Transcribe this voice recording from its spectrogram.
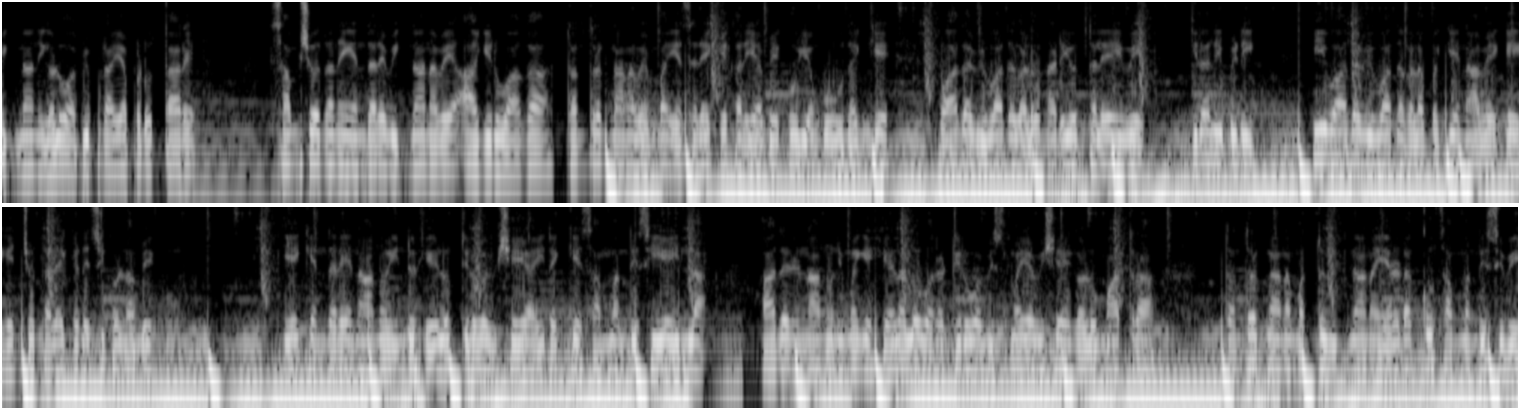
ವಿಜ್ಞಾನಿಗಳು ಅಭಿಪ್ರಾಯಪಡುತ್ತಾರೆ. ಸಂಶೋಧನೆ ಎಂದರೆ ವಿಜ್ಞಾನವೇ ಆಗಿರುವಾಗ ತಂತ್ರಜ್ಞಾನವೆಂಬ ಹೆಸರೇಕೆ ಕರೆಯಬೇಕು ಎಂಬುದಕ್ಕೆ ವಾದ ವಿವಾದಗಳು ನಡೆಯುತ್ತಲೇ ಇವೆ. ಇರಲಿ ಬಿಡಿ. ಈ ವಾದ ವಿವಾದಗಳ ಬಗ್ಗೆ ನಾವೇಕೆ ಹೆಚ್ಚು ತಲೆ ಕೆಡಿಸಿಕೊಳ್ಳಬೇಕು ಏಕೆಂದರೆ ನಾನು ಇಂದು ಹೇಳುತ್ತಿರುವ ವಿಷಯ ಇದಕ್ಕೆ ಸಂಬಂಧಿಸಿಯೇ ಇಲ್ಲ. ಆದರೆ ನಾನು ನಿಮಗೆ ಹೇಳಲು ಹೊರಟಿರುವ ವಿಸ್ಮಯ ವಿಷಯಗಳು ಮಾತ್ರ ತಂತ್ರಜ್ಞಾನ ಮತ್ತು ವಿಜ್ಞಾನ ಎರಡಕ್ಕೂ ಸಂಬಂಧಿಸಿವೆ.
